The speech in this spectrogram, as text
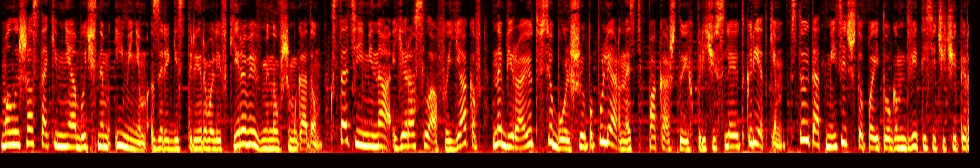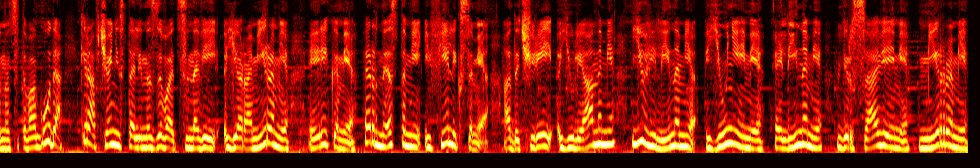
Малыша с таким необычным именем зарегистрировали в Кирове в минувшем году. Кстати, имена Ярослав и Яков набирают все большую популярность. Пока что их причисляют к редким. Стоит отметить, что по итогам 2014 года кировчане стали называть сыновей Яромирами, Эриками, Эрнестами и Феликсами, а дочерей Юлианами, Ювелинами, Юниями, Элинами, Версавиями, Миррами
